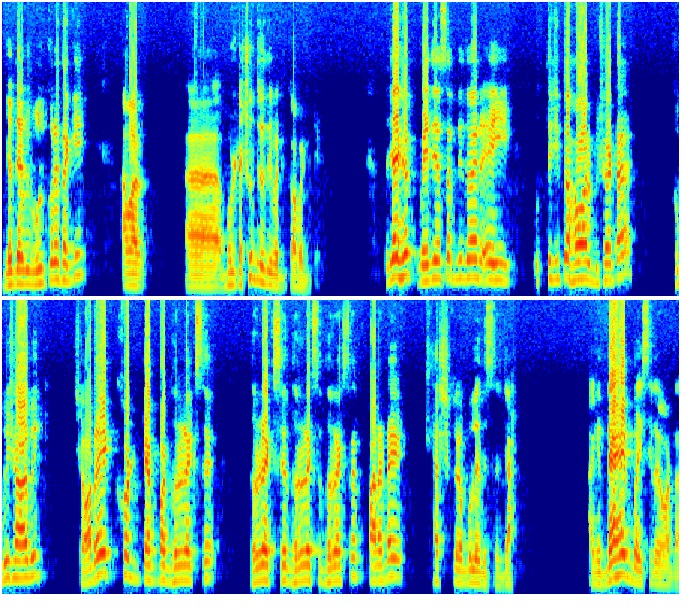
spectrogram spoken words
যদি আমি ভুল করে থাকি, আমার ভুলটা শুধরে দিবেন কমেন্টে যাই হোক, মেহেদি হাসান হৃদয়ের এই উত্তেজিত হওয়ার বিষয়টা খুবই স্বাভাবিক। সে অনেকক্ষণ টেম্পার ধরে রাখছে ধরে রাখছে ধরে রাখছে ধরে রাখছে পাড়াটাই ঠাস করে বলে দিচ্ছে যা, আগে দেখেন ভাই সিনেমাটা।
